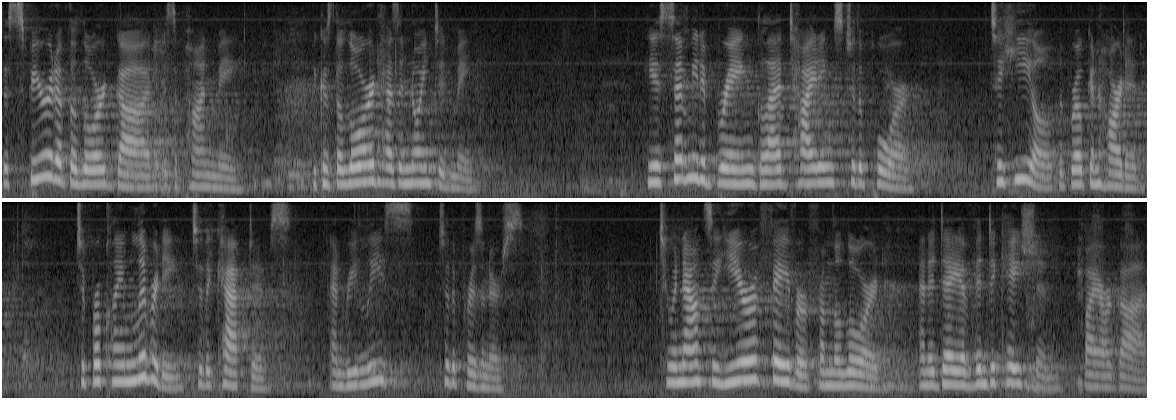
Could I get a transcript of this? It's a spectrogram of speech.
The Spirit of the Lord God is upon me, because the Lord has anointed me. He has sent me to bring glad tidings to the poor, to heal the brokenhearted, to proclaim liberty to the captives, and release to the prisoners, to announce a year of favor from the Lord and a day of vindication by our God,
